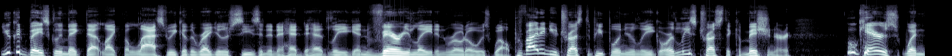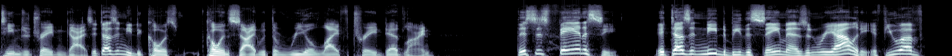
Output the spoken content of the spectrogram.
you could basically make that like the last week of the regular season in a head to head league and very late in Roto as well, provided you trust the people in your league or at least trust the commissioner. Who cares when teams are trading guys? It doesn't need to co- coincide with the real life trade deadline. This is fantasy. It doesn't need to be the same as in reality. If you have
